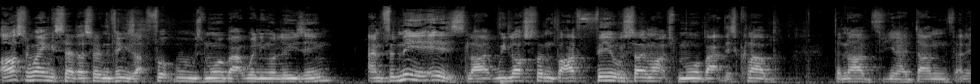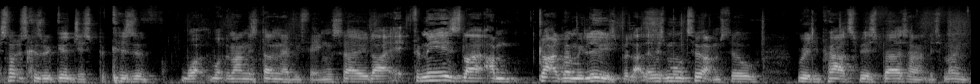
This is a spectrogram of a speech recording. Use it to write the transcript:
Arsene Wenger said that's one of the things that football's more about winning or losing, and for me it is. Like we lost them, but I feel so much more about this club than I've you know done, and it's not just because we're good, just because of what what the man has done and everything. So like it, for me it is like I'm gutted when we lose, but like there is more to it. I'm still really proud to be a Spurs fan at this moment.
